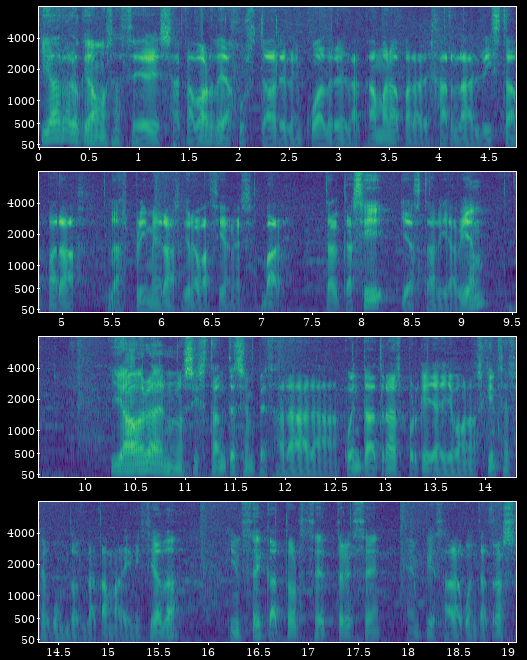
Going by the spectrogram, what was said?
y ahora lo que vamos a hacer es acabar de ajustar el encuadre de la cámara para dejarla lista para las primeras grabaciones. Vale, tal que así ya estaría bien. Y ahora en unos instantes empezará la cuenta atrás porque ya lleva unos 15 segundos la cámara iniciada 15, 14, 13, empieza la cuenta atrás.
